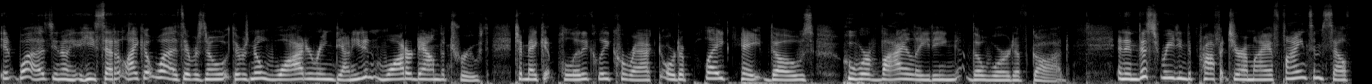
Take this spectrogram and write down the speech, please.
it was, you know, he said it like it was. There was no there was no watering down. He didn't water down the truth to make it politically correct or to placate those who were violating the word of God. And in this reading, the prophet Jeremiah finds himself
